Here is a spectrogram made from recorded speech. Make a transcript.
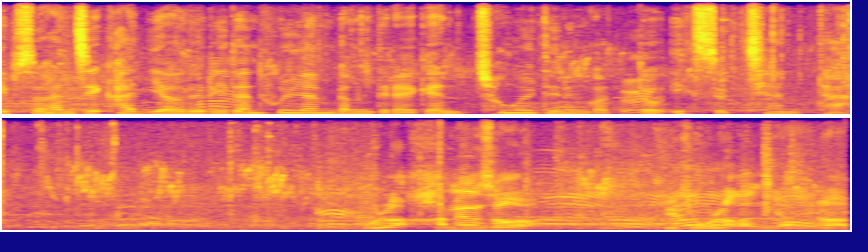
입소한 지 갓 열흘이 된 훈련병들에겐 총을 드는 것도 익숙치 않다. 올라가면서 이렇게 올라가는 게 아니라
